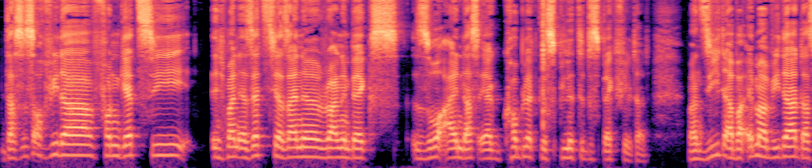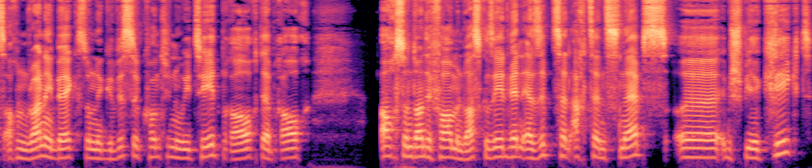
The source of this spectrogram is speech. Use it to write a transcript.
das ist auch wieder von Getzi ich meine, er setzt ja seine Running Backs so ein, dass er komplett gesplittetes Backfield hat. Man sieht aber immer wieder, dass auch ein Running Back so eine gewisse Kontinuität braucht. Der braucht auch so ein Dante Foreman. Du hast gesehen, wenn er 17, 18 Snaps äh, im Spiel kriegt,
